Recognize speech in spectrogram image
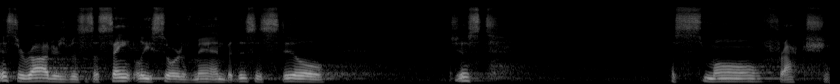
Mr. Rogers was a saintly sort of man, but this is still just a small fraction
